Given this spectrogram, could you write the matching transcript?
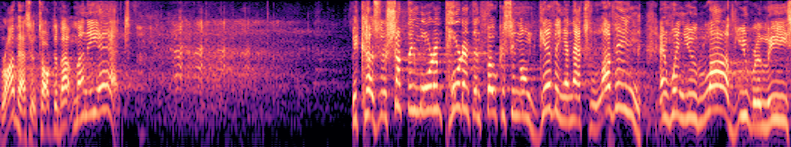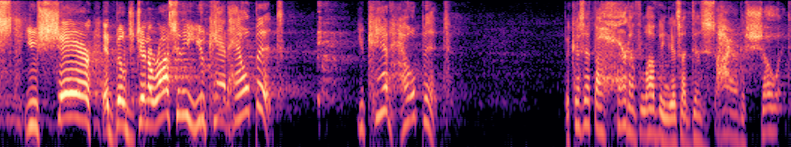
Rob hasn't talked about money yet. because there's something more important than focusing on giving, and that's loving. And when you love, you release, you share, it builds generosity. You can't help it. You can't help it. Because at the heart of loving is a desire to show it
